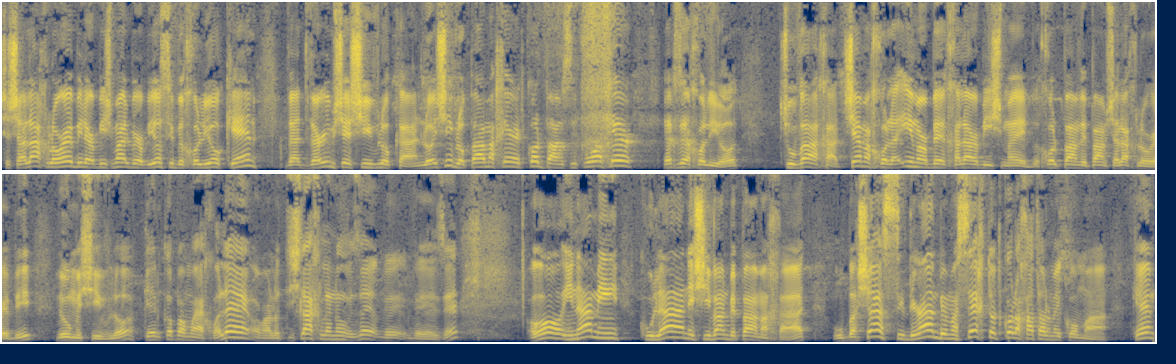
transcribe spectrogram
ששלח לו רבי לרבי ישמעאל ברבי יוסי בחוליו כן, והדברים שהשיב לו כאן, לא השיב לו פעם אחרת, כל פעם סיפור אחר, איך זה יכול להיות? תשובה אחת, שם החולאים הרבה חלה רבי ישמעאל, וכל פעם ופעם שלח לו רבי, והוא משיב לו, כן, כל פעם הוא היה חולה, הוא אמר לו תשלח לנו, וזה, וזה. או אינמי כולן השיבן בפעם אחת ובש"ס סדרן במסכתות כל אחת על מקומה, כן?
